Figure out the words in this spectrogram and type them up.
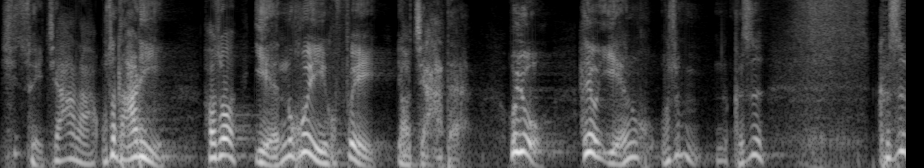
薪水加了。我说哪里？他说研会费要加的。哎呦，还有研，我说可是可是。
